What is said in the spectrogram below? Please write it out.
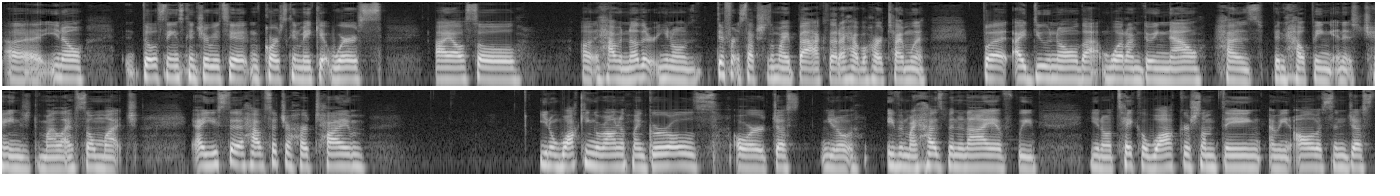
uh, you know, those things contribute to it and of course can make it worse. I also uh, have another, you know, different sections of my back that I have a hard time with. But I do know that what I'm doing now has been helping and it's changed my life so much. I used to have such a hard time, you know, walking around with my girls or just, you know, even my husband and I, if we, you know, take a walk or something. I mean, all of a sudden, just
